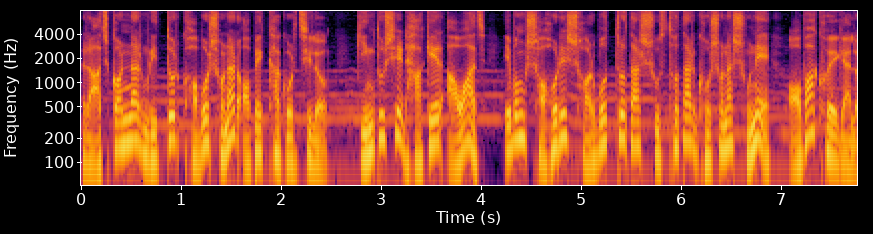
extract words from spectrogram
রাজকন্যার মৃত্যুর খবর শোনার অপেক্ষা করছিল। কিন্তু সে ঢাকের আওয়াজ এবং শহরের সর্বত্র তার সুস্থতার ঘোষণা শুনে অবাক হয়ে গেল।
